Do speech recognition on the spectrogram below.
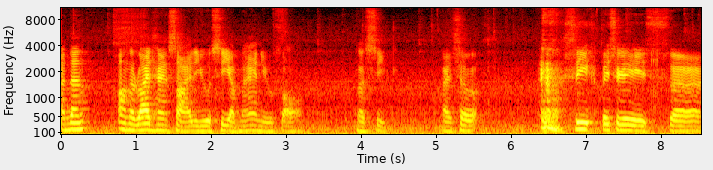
and then on the right hand side, you will see a menu for the seq. Right, so seq basically is uh,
